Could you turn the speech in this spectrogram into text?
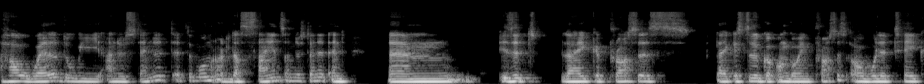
how well do we understand it at the moment, or does science understand it? And um, is it like a process, like a still ongoing process, or will it take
